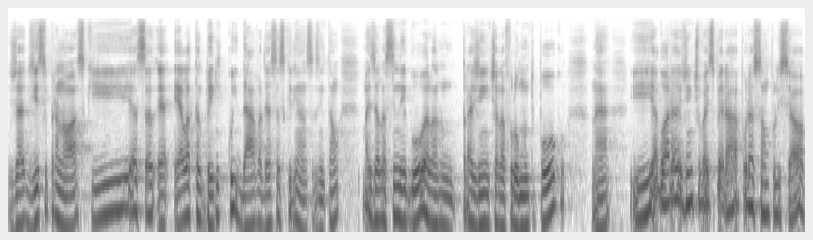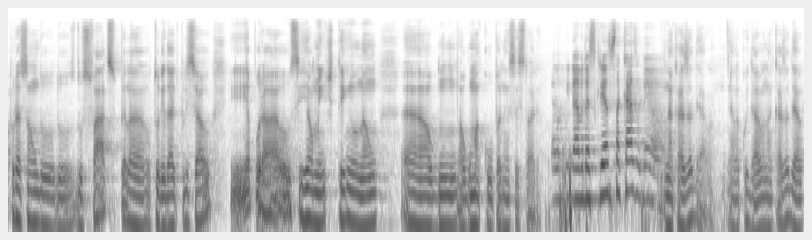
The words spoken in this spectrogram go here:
já disse para nós que essa, é, ela também cuidava dessas crianças. Então, mas ela se negou, ela para a gente ela falou muito pouco, né? E agora a gente vai esperar a apuração policial, a apuração do, do, dos fatos pela autoridade policial e apurar se realmente tem ou não uh, algum, alguma culpa nessa história. Ela cuidava das crianças na casa dela? Na casa dela. Ela cuidava na casa dela.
